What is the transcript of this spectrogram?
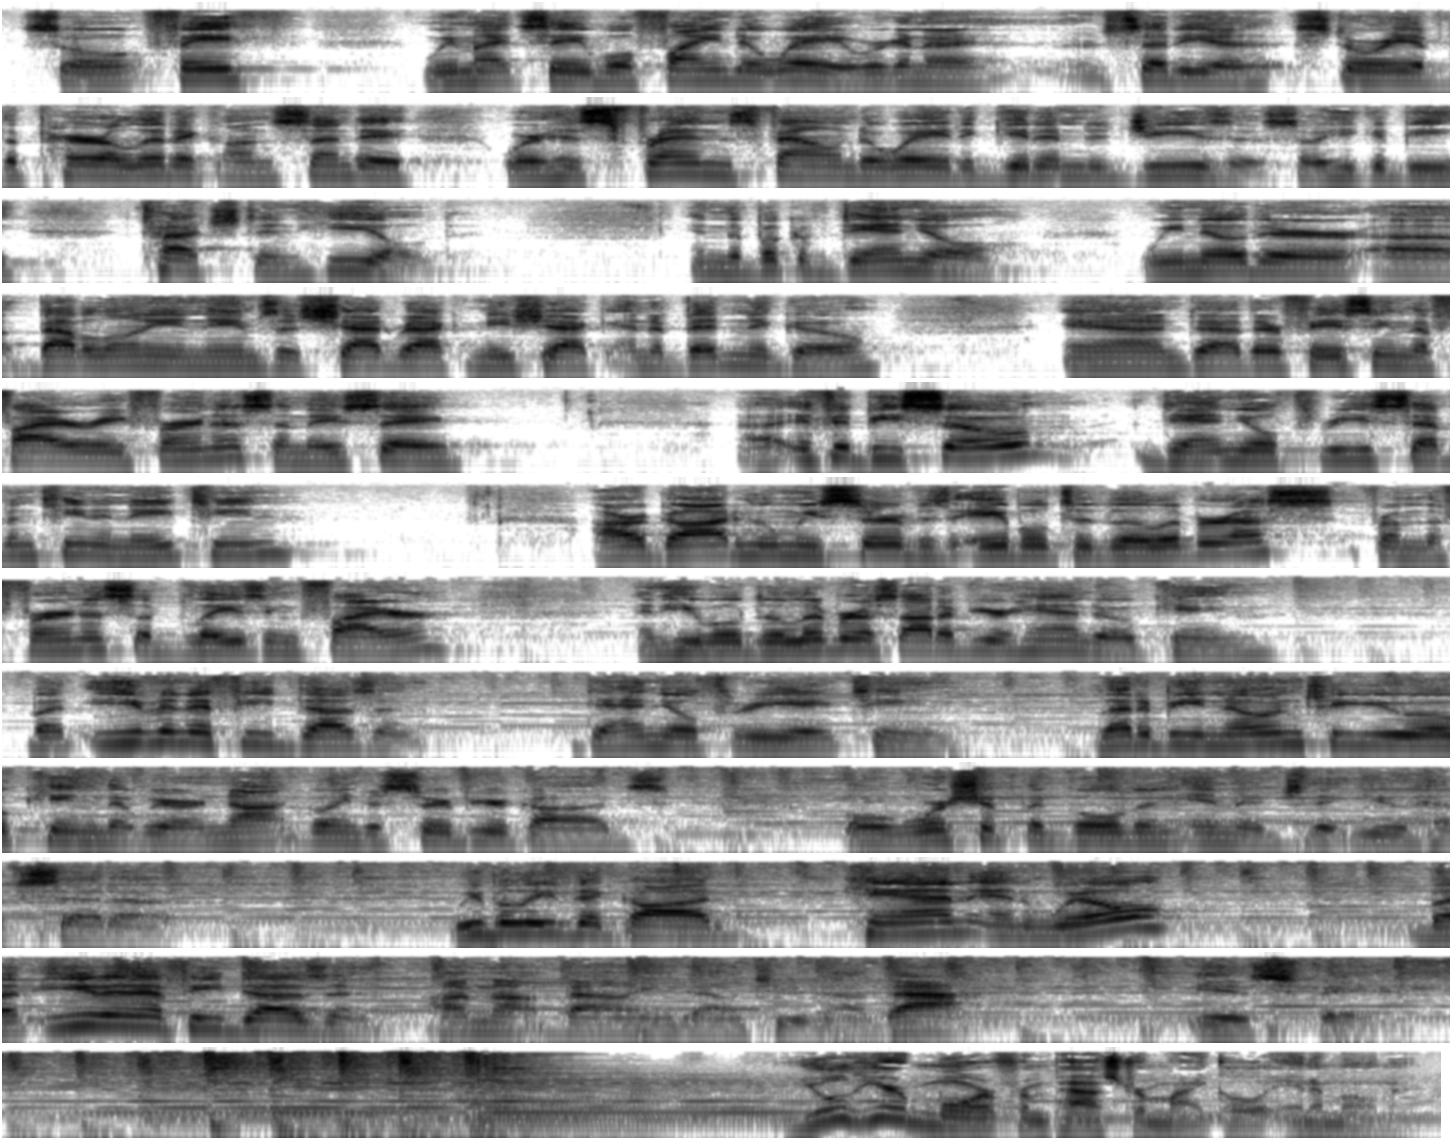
So faith, we might say, will find a way. We're going to study a story of the paralytic on Sunday where his friends found a way to get him to Jesus so he could be touched and healed. In the book of Daniel, we know their uh, Babylonian names as Shadrach, Meshach, and Abednego, and uh, they're facing the fiery furnace, and they say, uh, "If it be so, Daniel three seventeen and eighteen, our God, whom we serve, is able to deliver us from the furnace of blazing fire, and He will deliver us out of your hand, O King." But even if he doesn't, Daniel 3:18, let it be known to you, O king, that we are not going to serve your gods or worship the golden image that you have set up. We believe that God can and will, but even if he doesn't, I'm not bowing down to you. Now that is faith. You'll hear more from Pastor Michael in a moment.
